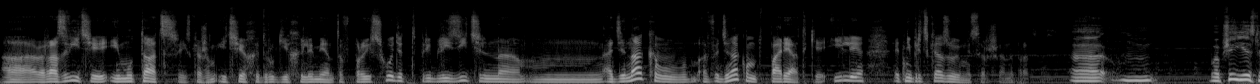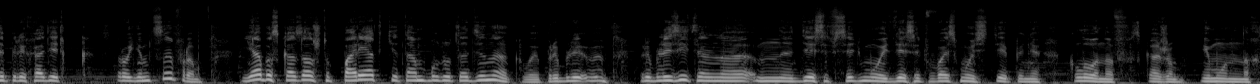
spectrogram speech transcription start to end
А развитие и мутации, скажем, и тех, и других элементов происходит приблизительно м, одинаково, в одинаковом порядке, или это непредсказуемый совершенно процесс? А, вообще, если переходить к строгим цифрам, я бы сказал, что порядки там будут одинаковые. Прибли... Э, приблизительно 10 в 7, 10 в 8 степени клонов, скажем, иммунных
